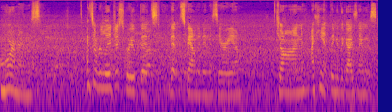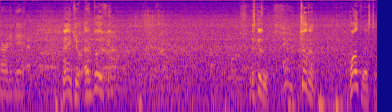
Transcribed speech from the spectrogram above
Mormons. It's a religious group that's that was founded in this area. John, I can't think of the guy's name that started it. Thank you. And do you think? Excuse me. Children, one question.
